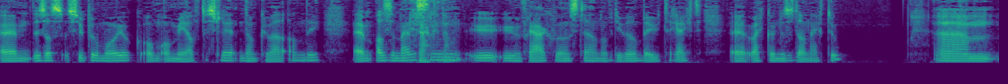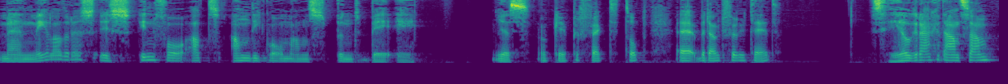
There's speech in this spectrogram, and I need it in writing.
Um, dus dat is super mooi ook om, om mee af te sluiten. Dank u wel, Andy. Um, als de mensen u, u een vraag willen stellen of die willen bij u terecht, uh, waar kunnen ze dan naartoe? Um, mijn mailadres is info.andykomans.be. Yes, oké, perfect, top. Uh, bedankt voor uw tijd. Is heel graag gedaan, Sam.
